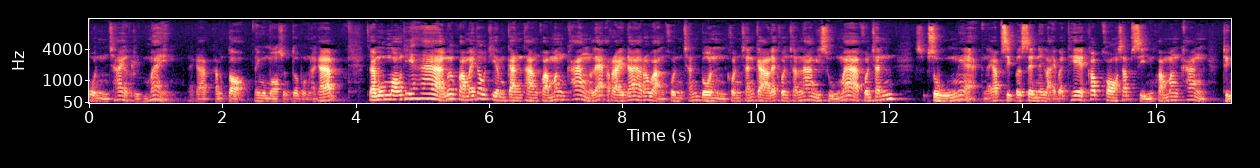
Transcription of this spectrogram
บนใช่หรือไม่นะครับคำตอบในมุมมองส่วนตัวผมนะครับ จากมุมมองที่ 5 เมื่อความไม่เท่าเทียมกันทางความมั่งคั่ง และรายได้ระหว่างคนชั้นบน คนชั้นกลางและคนชั้นล่างมีสูงมาก คนชั้นสูงเนี่ยนะครับ10%ในหลายประเทศ ครอบครองทรัพย์สินความมั่งคั่งถึง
